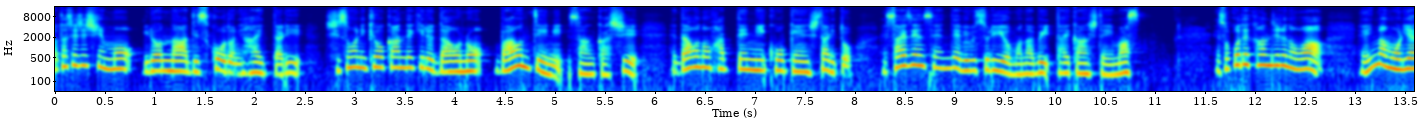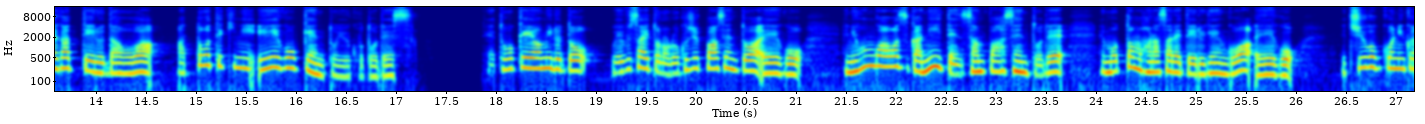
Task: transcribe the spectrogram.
私自身もいろんなディスコードに入ったり、思想に共感できる DAO のバウンティに参加し、DAO の発展に貢献したりと、最前線で Web3 を学び体感しています。そこで感じるのは、今盛り上がっている DAO は圧倒的に英語圏ということです。統計を見ると、ウェブサイトの60%は英語、日本語はわずか2.3%で、最も話されている言語は英語、中国語に比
